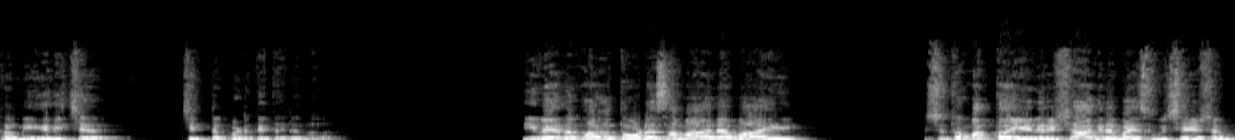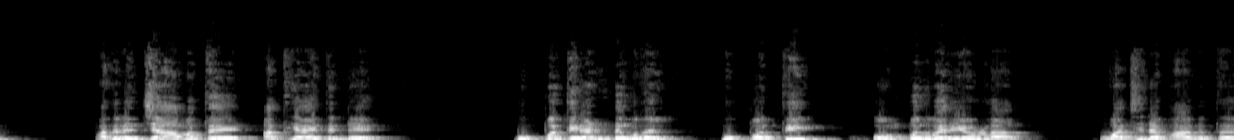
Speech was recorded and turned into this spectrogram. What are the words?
ക്രമീകരിച്ച് ചിട്ടപ്പെടുത്തി തരുന്നത്. ഈ വേദഭാഗത്തോട് സമാനമായി വിശുദ്ധ മത്തായി രക്ഷാകരമായ സുവിശേഷം പതിനഞ്ചാമത്തെ അധ്യായത്തിന്റെ മുപ്പത്തിരണ്ട് മുതൽ മുപ്പത്തി ഒമ്പത് വരെയുള്ള വചനഭാഗത്ത്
